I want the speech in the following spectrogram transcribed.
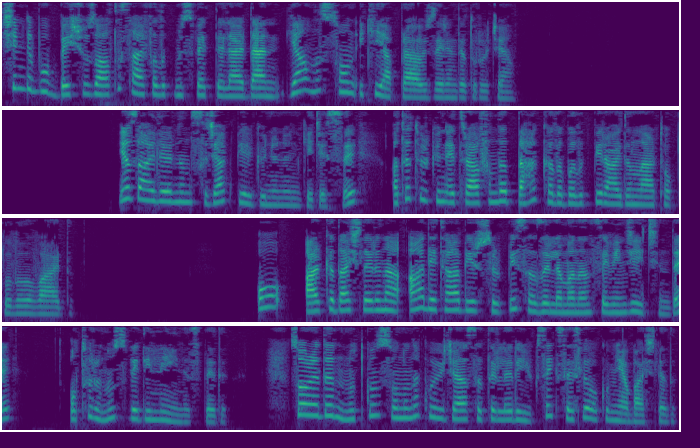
Şimdi bu 506 sayfalık müsveddelerden yalnız son iki yaprağı üzerinde duracağım. Yaz aylarının sıcak bir gününün gecesi, Atatürk'ün etrafında daha kalabalık bir aydınlar topluluğu vardı. O, arkadaşlarına adeta bir sürpriz hazırlamanın sevinci içinde, oturunuz ve dinleyiniz dedi. Sonra da nutkun sonuna koyacağı satırları yüksek sesle okumaya başladı.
